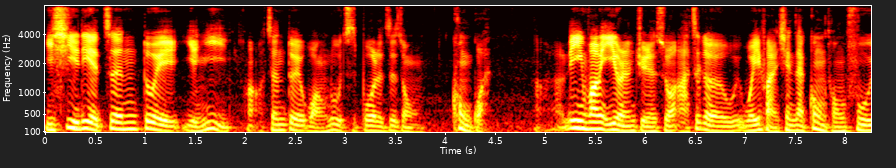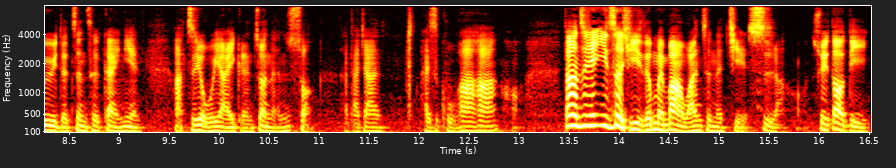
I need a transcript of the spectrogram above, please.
一系列针对演艺啊，针对网络直播的这种控管。另一方面，也有人觉得说啊，这个违反现在共同富裕的政策概念啊，只有维亚一个人赚得很爽啊，大家还是苦哈哈。好，当然这些预测其实都没办法完整的解释啊。所以到底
